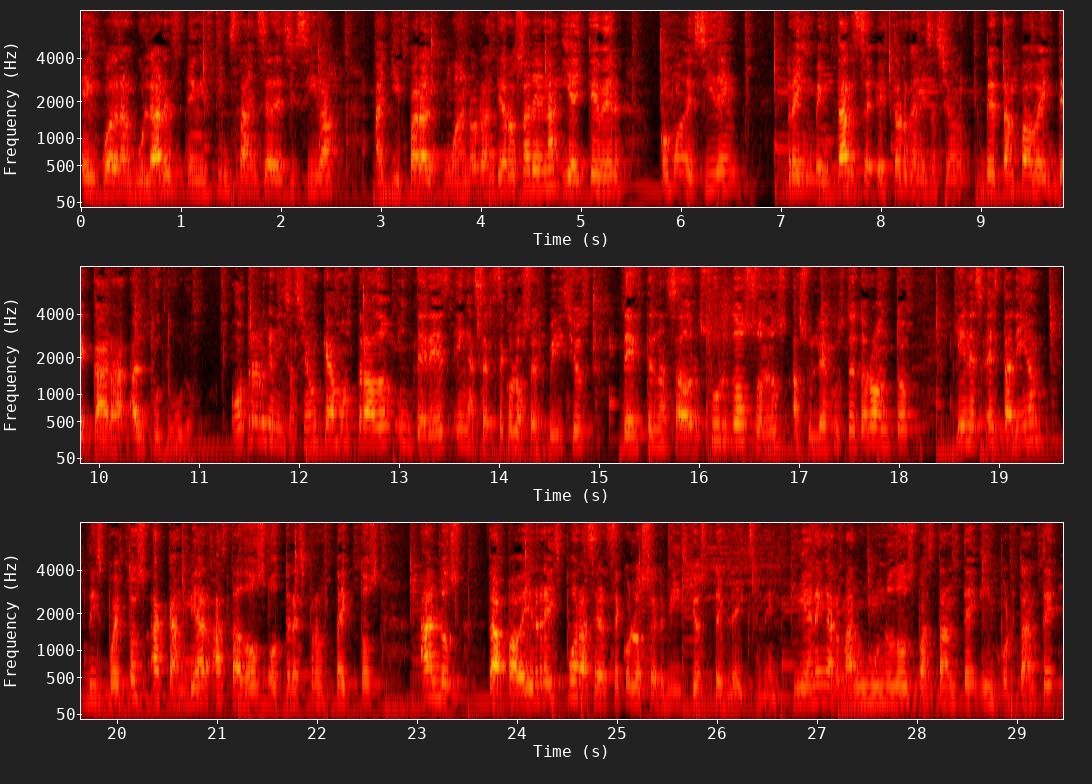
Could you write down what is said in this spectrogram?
en cuadrangulares en esta instancia decisiva allí para el cubano Randy Rosarena y hay que ver cómo deciden reinventarse esta organización de Tampa Bay de cara al futuro. Otra organización que ha mostrado interés en hacerse con los servicios de este lanzador zurdo son los Azulejos de Toronto, quienes estarían dispuestos a cambiar hasta dos o tres prospectos a los Tampa Bay Rays por hacerse con los servicios de Blake Snell. Quieren armar un 1-2 bastante importante,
